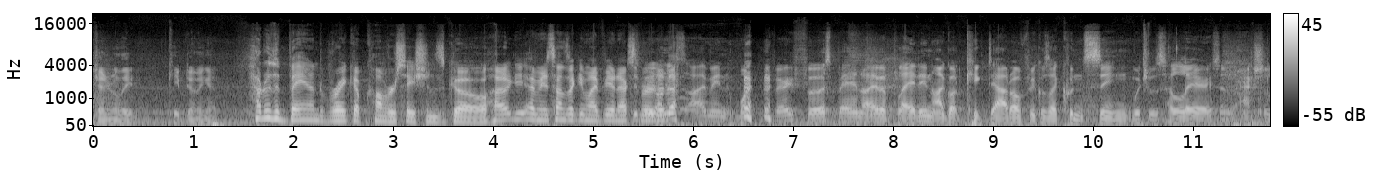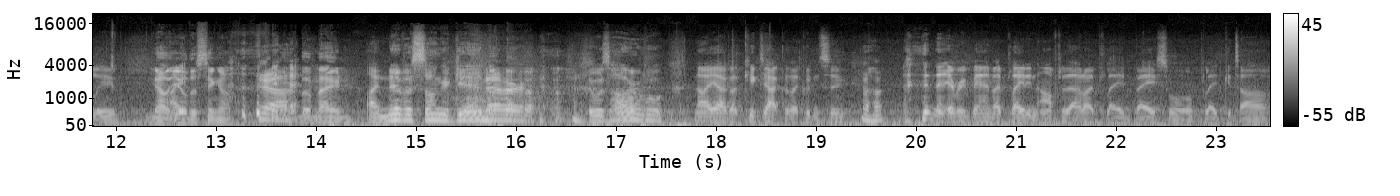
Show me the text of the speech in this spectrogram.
generally keep doing it. How do the band breakup conversations go? How, I mean, it sounds like you might be an To expert. be honest. I mean, one, the very first band I ever played in, I got kicked out of because I couldn't sing, which was hilarious. And actually, Now that I- you're the singer, Yeah. the main. I never sung again. Never. it was horrible. No, yeah, I got kicked out because I couldn't sing. Uh-huh. and then every band I played in after that, I played bass or played guitar.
